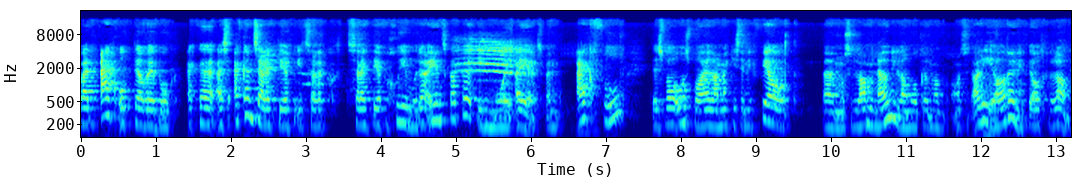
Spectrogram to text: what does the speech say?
wat ek optel by bok, ek as ek kan selekteer vir iets, sal ek selekteer vir goeie moedereienskappe en mooi eiers, want ek voel dis waar ons baie lammetjies in die veld, um, ons lam nou nie lamhokke, maar ons het al die jare in die veld gelam.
